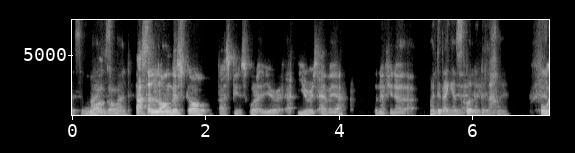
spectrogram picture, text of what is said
It's What mad, a goal! mad. That's the longest goal that's been scored at the Euro, at Euros ever. Yeah, I don't know if you know that. When did they get Yeah. Scotland? You,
